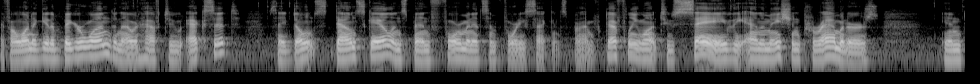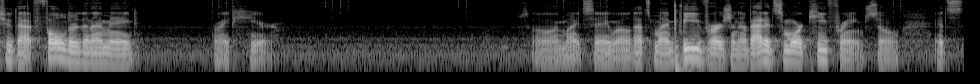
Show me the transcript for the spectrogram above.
If I want to get a bigger one, then I would have to exit say don't downscale and spend 4 minutes and 40 seconds. But I definitely want to save the animation parameters into that folder that I made right here. So I might say, well, that's my B version. I've added some more keyframes, so it's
